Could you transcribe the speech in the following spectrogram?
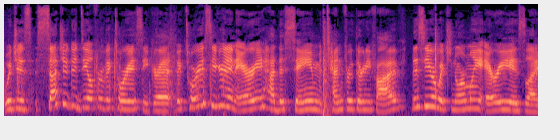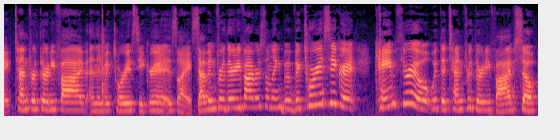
which is such a good deal for Victoria's Secret. Victoria's Secret and Aerie had the same 10 for 35 this year, which normally Aerie is like 10 for 35 and then Victoria's Secret is like 7 for 35 or something, but Victoria's Secret came through with the 10 for 35, so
